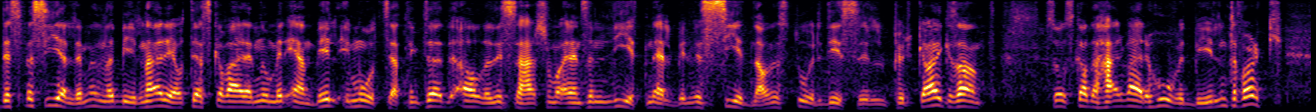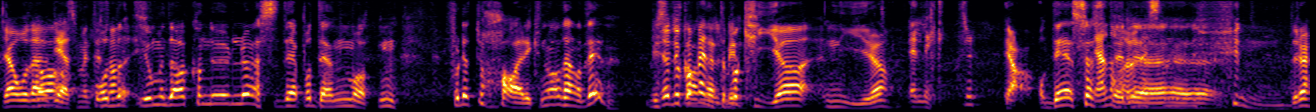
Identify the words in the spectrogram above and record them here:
det spesielle med denne bilen her er at det skal være en nummer én-bil, i motsetning til alle disse her som var en sånn liten elbil ved siden av den store dieselpurka. ikke sant? Så skal det her være hovedbilen til folk. Ja, og det er jo det som er interessant. da, jo, men da kan du løse det på den måten. For du har ikke noe alternativ. Ja, du kan vente på. Kia Nira Electric. Ja, og det er Den har jo nesten eh, 100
